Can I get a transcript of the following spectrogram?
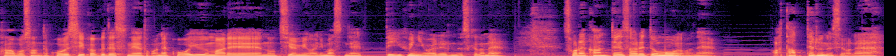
ターボさんってこういう性格ですねとかね、こういう生まれの強みがありますねっていうふうに言われるんですけどね、それ鑑定されて思うのはね、当たってるんですよね。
